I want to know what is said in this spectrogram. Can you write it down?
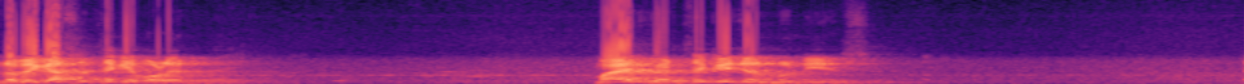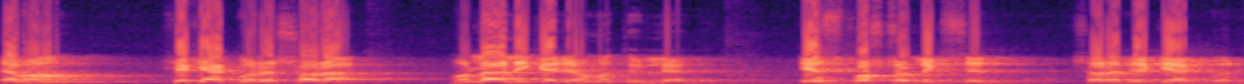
নবী গাছের থেকে পড়েন নাই। মায়ের পেট থেকে জন্ম নিয়েছে। এবং থেকে একবারে সরা মোল্লা আলী কারি রহমতুল্লাহ আলাই স্পষ্ট লিখছেন সরা থেকে একবারে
